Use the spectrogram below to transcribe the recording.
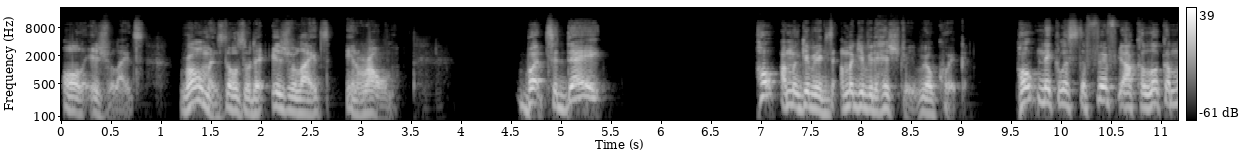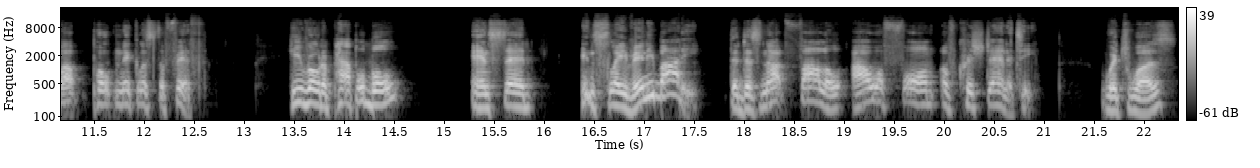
all Israelites. Romans, those are the Israelites in Rome. But today, Pope, I'm gonna give you, I'm gonna give you the history real quick. Pope Nicholas V, y'all can look him up. Pope Nicholas V. He wrote a papal bull and said, enslave anybody that does not follow our form of Christianity, which was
